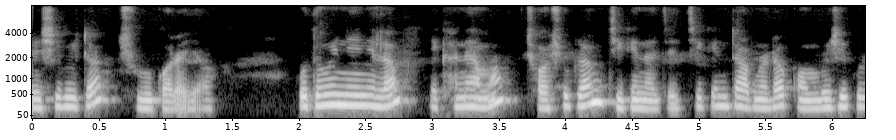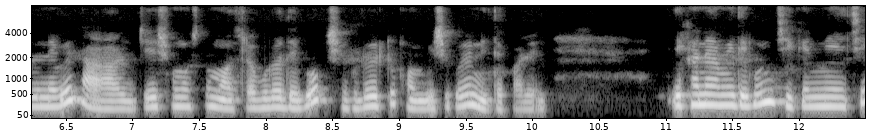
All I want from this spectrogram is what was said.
রেসিপিটা শুরু করা যাক। প্রথমে নিয়ে নিলাম, এখানে আমার ছশো গ্রাম চিকেন আছে। চিকেনটা আপনারা কম বেশি করে নেবেন, আর যে সমস্ত মশলাগুলো দেবো, সেগুলো একটু কম বেশি করে নিতে পারেন। এখানে আমি দেখুন, চিকেন নিয়েছি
